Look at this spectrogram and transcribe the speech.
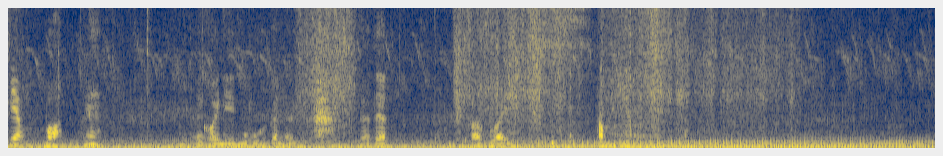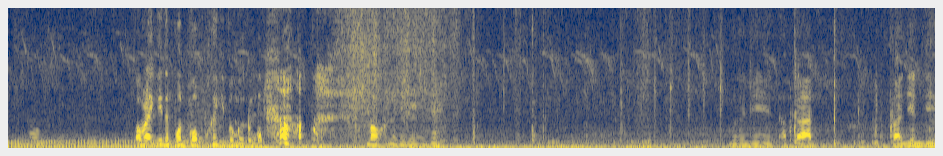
เดี๋ยว บ่ไม่ค่อยนี่บุกกันเลยเดี๋ยวแต่สาวสวยทำกินเอา ไปกินแต่ปนกบเคยกินปลาหมึกเลยบอกเขาเลยดิมื้อนี้อากาศอากาศเย็นดี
